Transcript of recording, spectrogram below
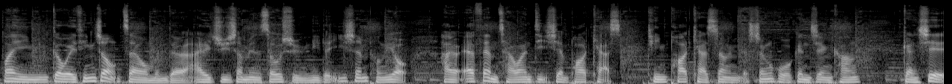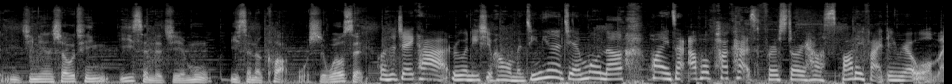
欢迎各位听众在我们的 IG 上面搜寻你的医生朋友，还有 FM 台湾底线 Podcast，听 Podcast 让你的生活更健康。感谢你今天收听 Eason 的节目，Eason 的 Club，我是 Wilson。我是 J 卡。如果你喜欢我们今天的节目呢，欢迎在 Apple Podcast、First Story 还有 Spotify 订阅我们，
